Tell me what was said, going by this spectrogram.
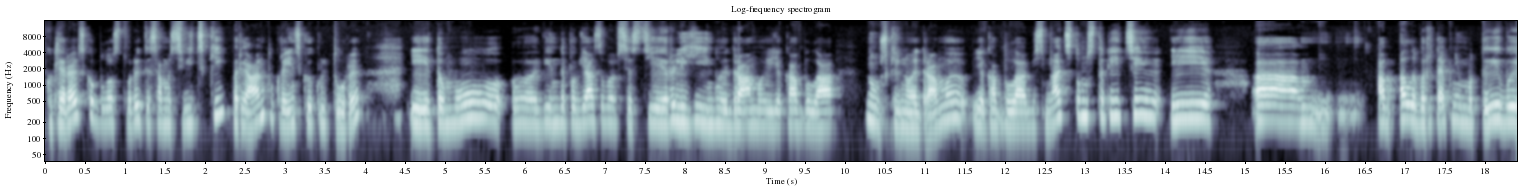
Котляревського було створити саме світський варіант української культури. І тому е, він не пов'язувався з тією релігійною драмою, яка була ну, шкільною драмою, яка була в 18 столітті. І, але вертепні мотиви,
